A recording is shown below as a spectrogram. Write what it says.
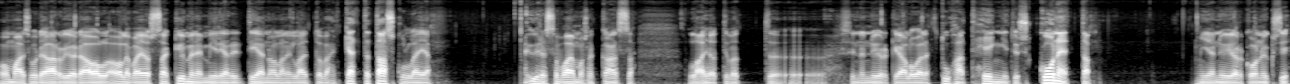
omaisuuden arvioidaan olevan jossain 10 miljardin tienoilla, niin laittoi vähän kättä taskulle ja yhdessä vaimonsa kanssa lahjoittivat sinne New Yorkin alueelle tuhat hengityskonetta. Ja New York on yksi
